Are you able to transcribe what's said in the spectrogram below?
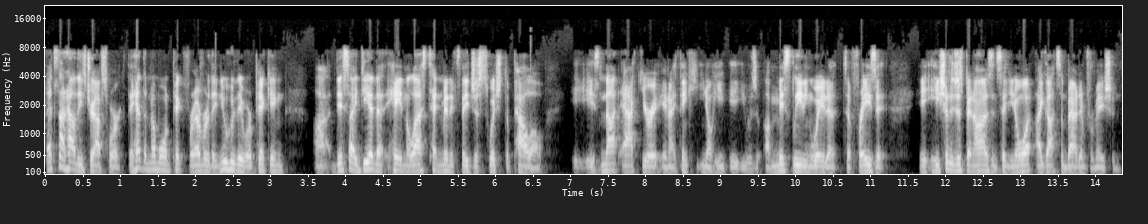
that's not how these drafts work. They had the number one pick forever. They knew who they were picking. Uh, this idea that hey, in the last ten minutes they just switched to Paolo is not accurate, and I think you know he it was a misleading way to to phrase it. He should have just been honest and said, you know what, I got some bad information.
